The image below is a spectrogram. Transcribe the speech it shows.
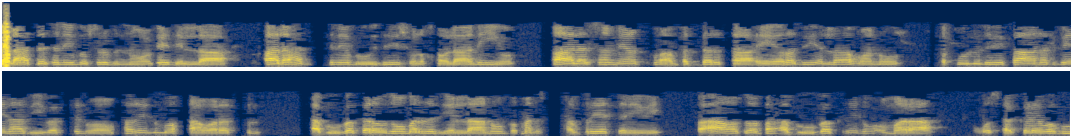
قال حدثني بشر بن عبيد الله قال حدثنا ابو ادريس الخولاني قال سمعت ابا الدرداء رضي الله عنه تقول لو كانت بين ابي بكر وعمر محاوره ابو بکر او عمر رضی الله عنه په من خبره تریوي فاغضب ابو بکر عمر غصه کړه ابو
